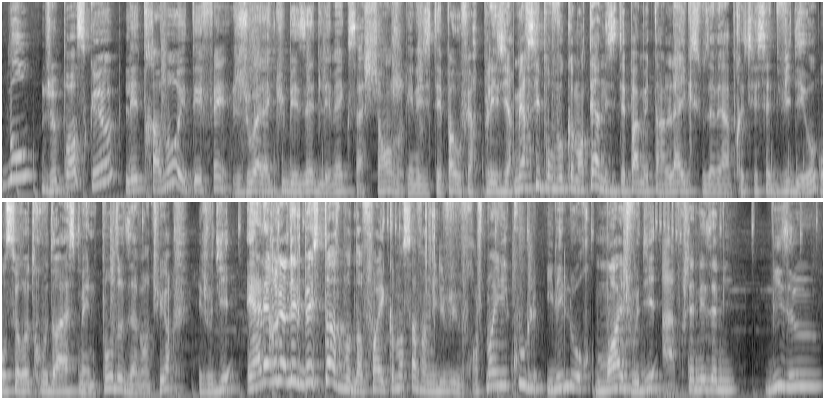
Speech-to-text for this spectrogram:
Bon, je pense que les travaux étaient faits. Jouer à la QBZ, les mecs, ça change. Et n'hésitez pas à vous faire plaisir. Merci pour vos commentaires. N'hésitez pas à mettre un like si vous avez apprécié cette vidéo. On se retrouve dans la semaine pour d'autres aventures. Et je vous dis, et allez regarder le best-of, bon d'enfants. Il commence à 20 000 vues. Franchement, il est cool. Il est lourd. Moi, je vous dis à la prochaine, les amis. Bisous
